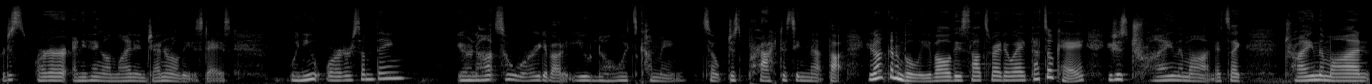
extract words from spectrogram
or just order anything online in general these days. When you order something, you're not so worried about it. You know it's coming. So just practicing that thought. You're not going to believe all these thoughts right away. That's okay. You're just trying them on. It's like trying them on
